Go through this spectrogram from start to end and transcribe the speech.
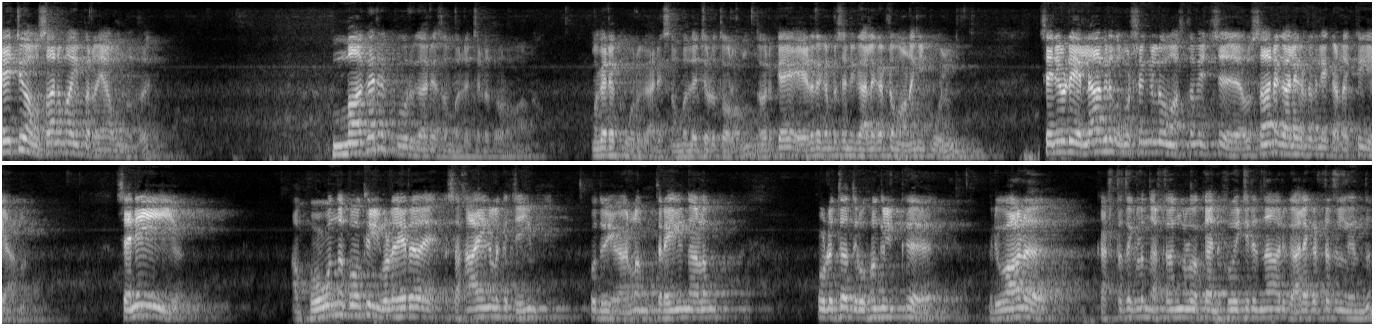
ഏറ്റവും അവസാനമായി പറയാവുന്നത് മകരക്കൂറുകാരെ സംബന്ധിച്ചിടത്തോളമാണ്. മകരക്കൂറുകാരെ സംബന്ധിച്ചിടത്തോളം അവർക്ക് ഏഴര കണ്ട ശനി കാലഘട്ടമാണെങ്കിൽ പോലും ശനിയുടെ എല്ലാവിധ ദോഷങ്ങളും അസ്തമിച്ച് അവസാന കാലഘട്ടത്തിലേക്ക് അടക്കുകയാണ് ശനി പോകുന്ന പോക്കിൽ വളരെയേറെ സഹായങ്ങളൊക്കെ ചെയ്യും പൊതുവെ. കാരണം ഇത്രയും നാളും കൊടുത്ത ദ്രോഹങ്ങൾക്ക് ഒരുപാട് കഷ്ടതകളും നഷ്ടങ്ങളും ഒക്കെ അനുഭവിച്ചിരുന്ന ഒരു കാലഘട്ടത്തിൽ നിന്ന്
